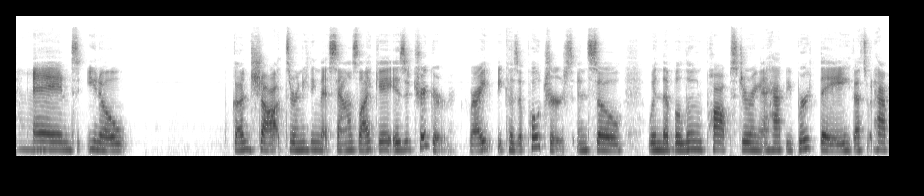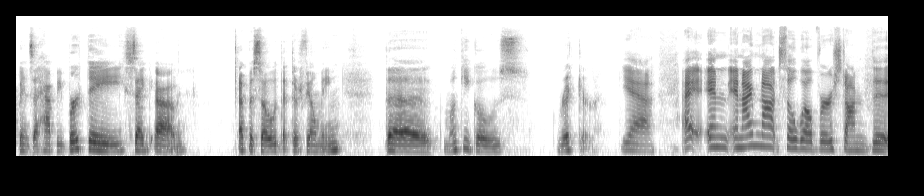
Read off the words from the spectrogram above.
Mhm. and you know gunshots or anything that sounds like it is a trigger right because of poachers and so when the balloon pops during a happy birthday that's what happens a happy birthday seg- um, episode that they're filming the monkey goes richter Yeah, I and and I'm not so well versed on the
